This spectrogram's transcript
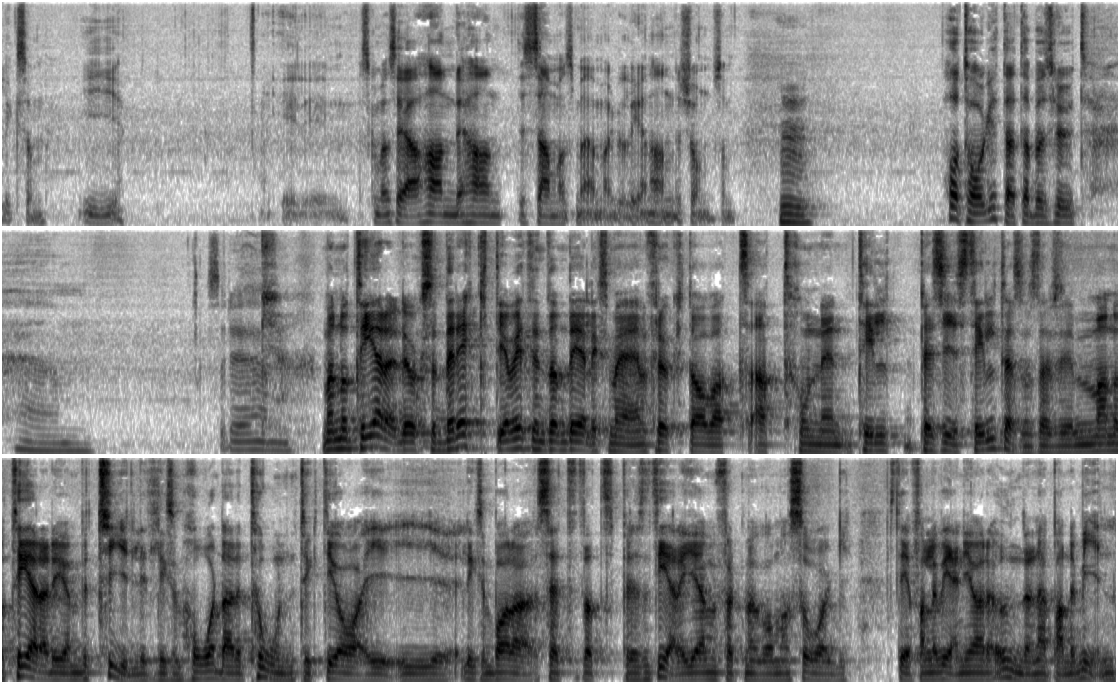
liksom i, i, ska man säga, hand i hand tillsammans med Magdalena Andersson som Mm. har tagit detta beslut. Så det, Man noterar det också direkt, jag vet inte om det liksom är en frukt av att, att hon är till, precis tillträdd som statsminister. Man noterade ju en betydligt liksom hårdare ton tyckte jag i, i liksom bara sättet att presentera jämfört med vad man såg Stefan Löfven göra under den här pandemin.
